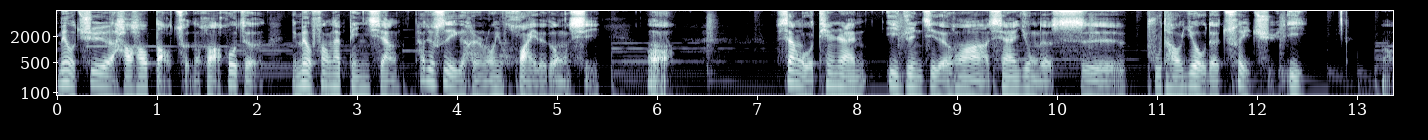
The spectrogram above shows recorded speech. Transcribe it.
没有去好好保存的话，或者。没有放在冰箱，它就是一个很容易坏的东西哦。像我天然抑菌剂的话，现在用的是葡萄柚的萃取液哦。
